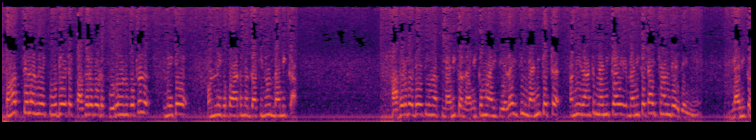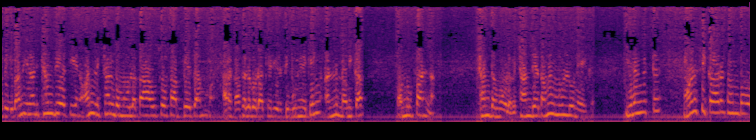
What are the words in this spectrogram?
පහත් වෙලා මේ කූඩේට කසල ගොඩ පුරවනකොට මේක ඔන්න එක පාටම දකින්න මණිකක්. කසල ගොඩේ තියුණත් මණික මණිකමයි කියලා. ඉතින් මණිකට අනිලාට මණිකයි මණිකටයි ඡන්දය දෙන්නේ. මණික පිළිබඳ ඊළඟ ඡන්දය තියෙන. අන්න ඡන්ද මූලතා උසෝ සබ්බේ ධම්ම. අර කසල ගොඩක් හැටියට තිබුණ එකෙන් අන්න මණිකක් ඔන්න උපන්න. ඡන්ද මූලක. ඡන්දය තමයි මුල්ුනේ ඒක. ඊළඟට මානසිකාර සම්භව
